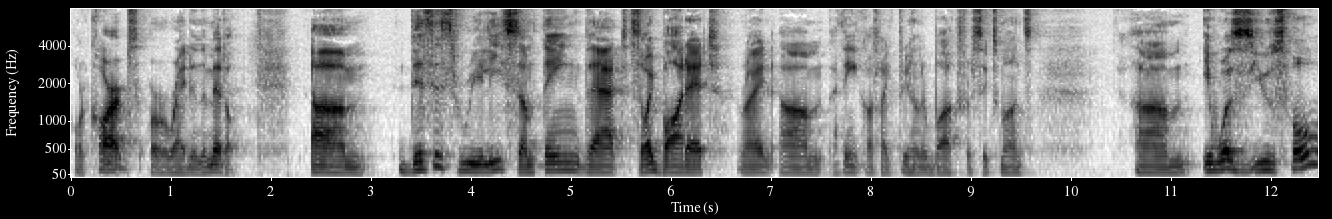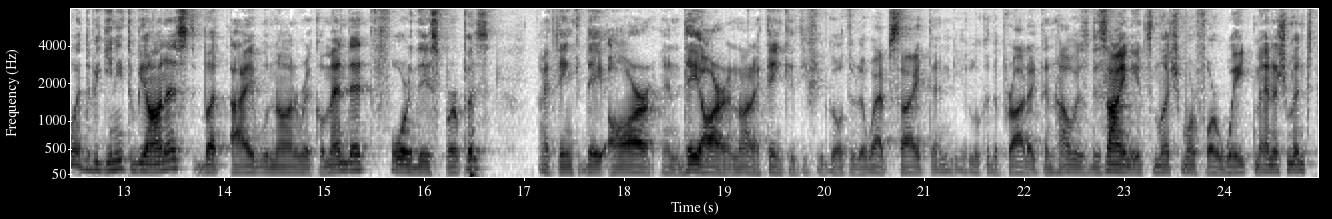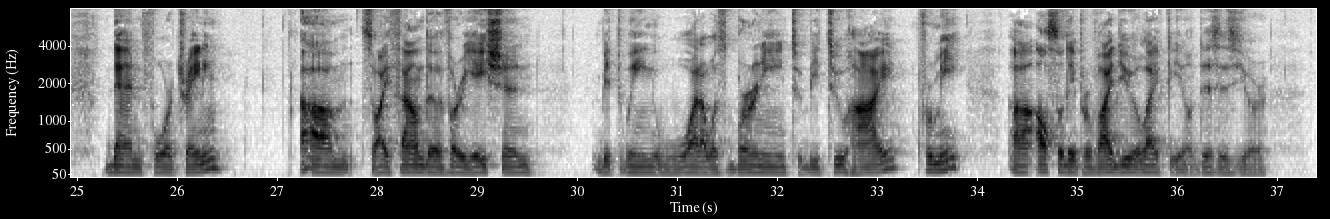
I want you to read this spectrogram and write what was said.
or carbs or right in the middle. Um, this is really something that so i bought it right um, i think it cost like 300 bucks for six months. Um, it was useful at the beginning to be honest but i would not recommend it for this purpose I think they are, and they are, and not I think. If you go through the website and you look at the product and how it's designed, it's much more for weight management than for training. Um, so I found a variation between what I was burning to be too high for me. Uh, also, they provide you like you know this is your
